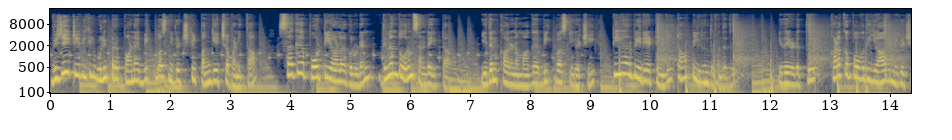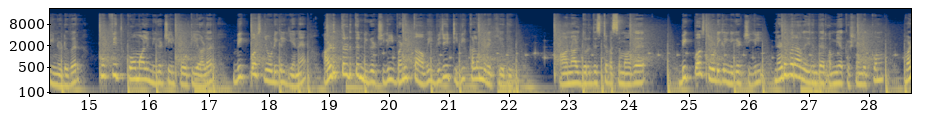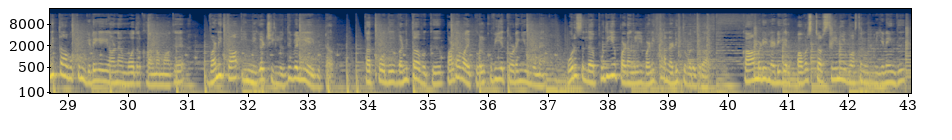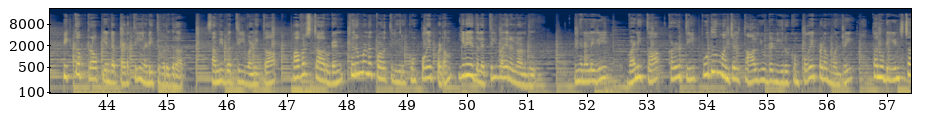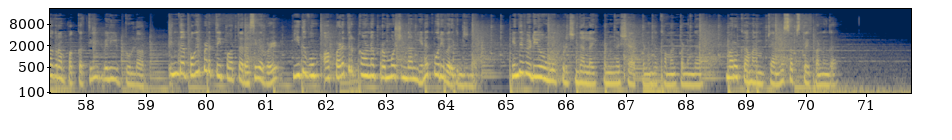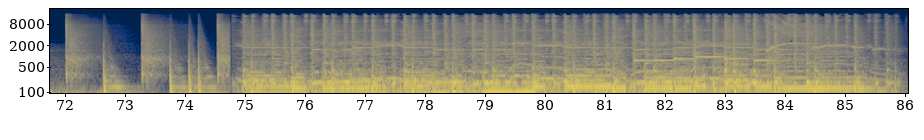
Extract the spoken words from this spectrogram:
விஜய் டிவியில் ஒளிபரப்பான big pass நிகழ்ச்சியில் பங்கேற்ற வனிதா சக போட்டியாளர்களுடன் தினந்தோறும் சண்டையிட்டார். இதன் காரணமாக பிக் பாஸ் நிகழ்ச்சி டிஆர்பி ரேட்டிங்கில் டாப்பில் இருந்து வந்தது. இதையடுத்து கலக்கப்போவது யாரு நிகழ்ச்சியின் நடுவர் குக் வித் கோமாளி நிகழ்ச்சியில் போட்டியாளர் பிக் பாஸ் ஜோடிகள் என அடுத்தடுத்த நிகழ்ச்சியில் வனிதாவை விஜய் டிவி களமிறக்கியது. ஆனால் துரதிருஷ்டவசமாக பிக் பாஸ் ஜோடிகள் நிகழ்ச்சியில் நடுவராக இருந்த ரம்யா கிருஷ்ணனுக்கும் வனிதாவுக்கும் இடையேயான மோதல் காரணமாக வனிதா இந்நிகழ்ச்சியிலிருந்து வெளியேறிவிட்டார். தற்போது வனிதாவுக்கு பட வாய்ப்புகள் குவியத் தொடங்கியுள்ளன. ஒரு சில புதிய படங்களில் வனிதா நடித்து வருகிறார். காமெடி நடிகர் பவர் ஸ்டார் சீனிவாசனுடன் இணைந்து பிக்கப் டிராப் என்ற படத்தில் நடித்து வருகிறார். சமீபத்தில் வனிதா பவர் ஸ்டாருடன் திருமண கோலத்தில் இருக்கும் புகைப்படம் இணையதளத்தில் வைரலானது. இந்த நிலையில் வனிதா கழுத்தில் புது மஞ்சள் தாலியுடன் இருக்கும் புகைப்படம் ஒன்றை தன்னுடைய இன்ஸ்டாகிராம் பக்கத்தில் வெளியிட்டுள்ளார். இந்த புகைப்படத்தை பார்த்த ரசிகர்கள் இதுவும் அப்படத்திற்கான ப்ரமோஷன் தான் என கூறி வருகின்றனர். இந்த வீடியோ உங்களுக்கு பிடிச்சிருந்தா லைக் பண்ணுங்க ஷேர் பண்ணுங்க கமெண்ட் பண்ணுங்க. மறக்காம நம்ம சேனலை சப்ஸ்கிரைப் பண்ணுங்க.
